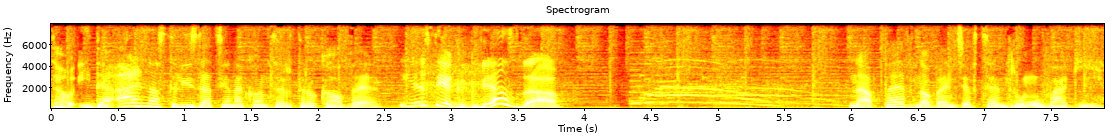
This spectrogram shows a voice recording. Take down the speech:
To idealna stylizacja na koncert rockowy. Jest jak gwiazda. Na pewno będzie w centrum uwagi.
